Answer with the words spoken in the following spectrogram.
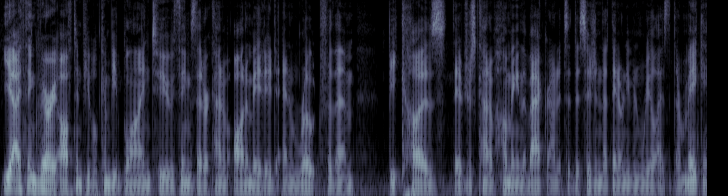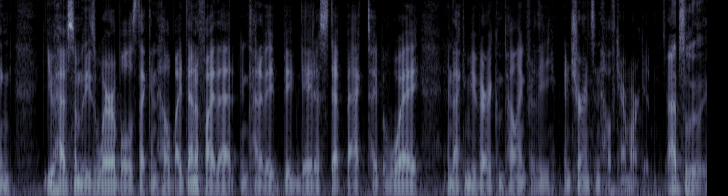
Yeah, I think very often people can be blind to things that are kind of automated and rote for them because they're just kind of humming in the background. It's a decision that they don't even realize that they're making. You have some of these wearables that can help identify that in kind of a big data step back type of way, and that can be very compelling for the insurance and healthcare market. Absolutely.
